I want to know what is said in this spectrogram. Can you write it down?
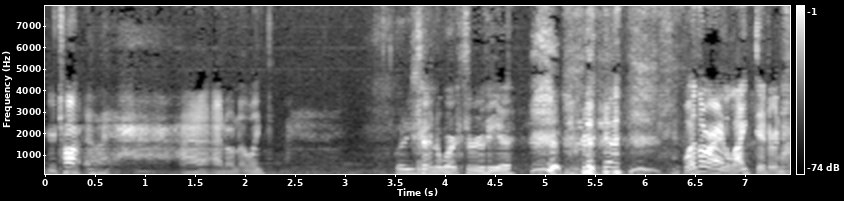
You're talking. I, I don't know. Like What are you trying to work through here? whether I liked it or not.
